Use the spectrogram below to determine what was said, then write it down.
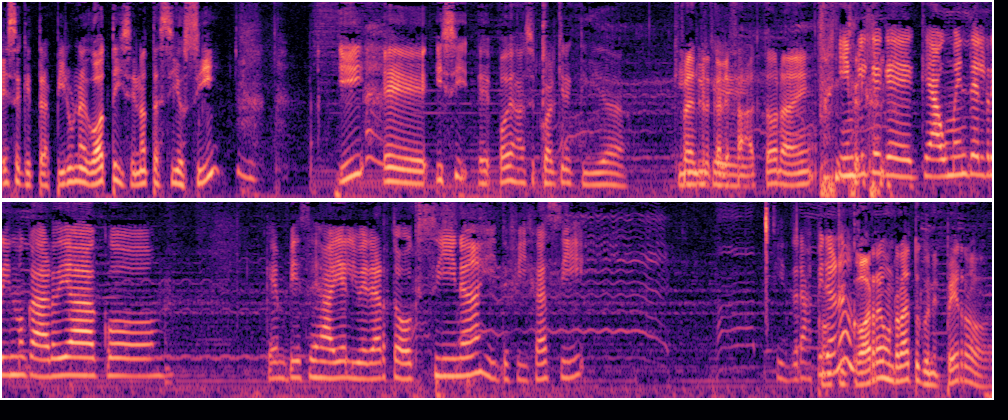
Esa que transpira una gota y se nota sí o sí. Y, eh, y sí, eh, podés hacer cualquier actividad que Frente al implique- calefactor ahí. Que implique que, que aumente el ritmo cardíaco, que empieces ahí a liberar toxinas y te fijas si, si te transpira o que no. corra un rato con el perro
